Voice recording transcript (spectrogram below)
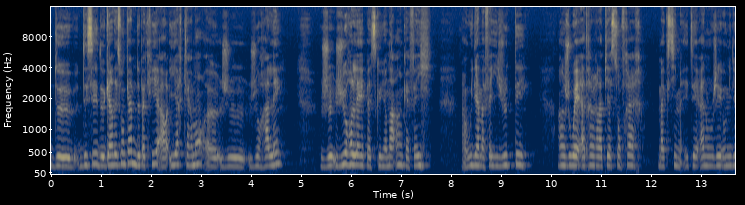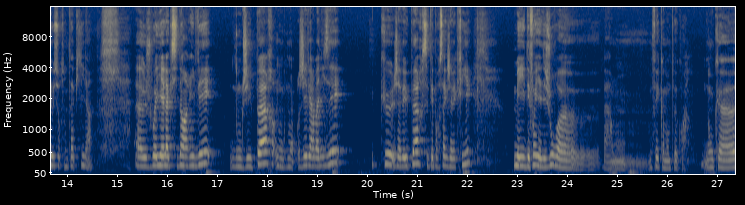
de d'essayer de garder son calme, de pas crier. Alors hier, clairement, euh, je, je râlais, je hurlais parce qu'il y en a un qui a failli, William a failli jeter un jouet à travers la pièce. Son frère, Maxime, était allongé au milieu sur son tapis là. Euh, je voyais l'accident arriver, donc j'ai eu peur. Donc bon, j'ai verbalisé que j'avais eu peur, c'était pour ça que j'avais crié. Mais des fois, il y a des jours, bah, on, on fait comme on peut quoi. Donc, euh,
